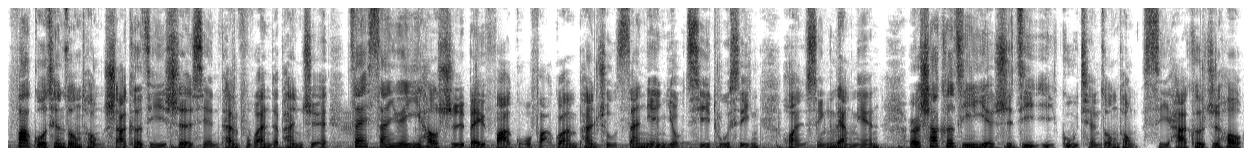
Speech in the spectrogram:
法国前总统沙科吉涉嫌贪腐案的判决，在三月一号时被法国法官判处三年有期徒刑，缓刑两年。而沙科吉也是继已故前总统希哈克之后，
